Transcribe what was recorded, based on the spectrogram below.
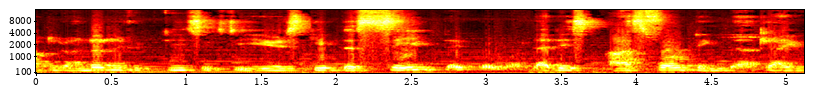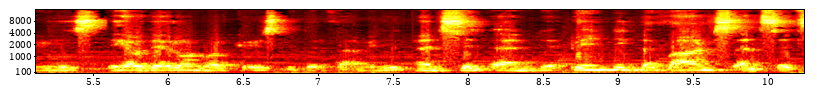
after 150, 60 years, keep the same type of work. That is asphalting the driveways. They have their own workers with their family and and painting the barns and such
